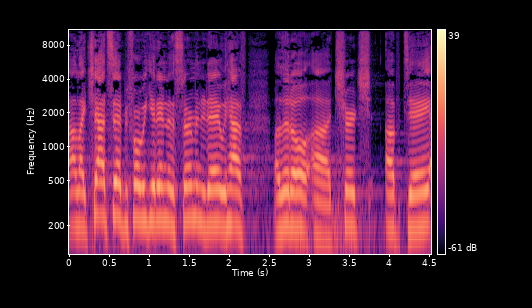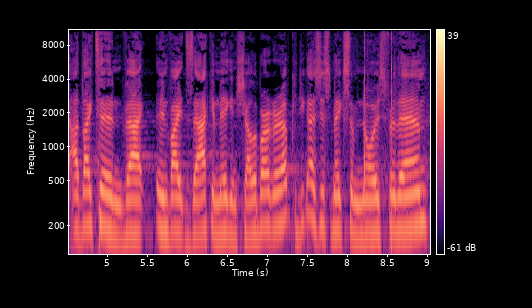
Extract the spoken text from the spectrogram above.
Uh, like Chad said, before we get into the sermon today, we have a little uh, church update. I'd like to invite, invite Zach and Megan Schellebarger up. Could you guys just make some noise for them?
